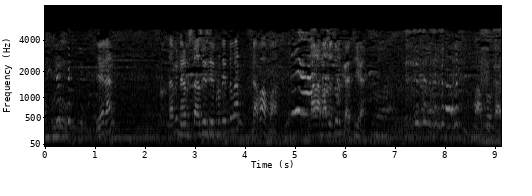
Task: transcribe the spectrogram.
Membunuh. ya kan? Tapi dalam situasi seperti itu kan tidak apa-apa, malah masuk surga jihad. Mampu kan?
